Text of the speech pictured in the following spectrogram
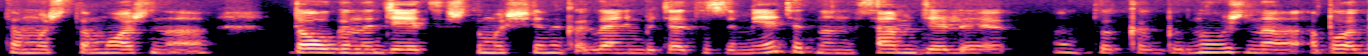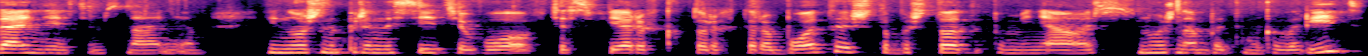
Потому что можно долго надеяться, что мужчины когда-нибудь это заметят, но на самом деле тут как бы нужно обладание этим знанием, и нужно приносить его в те сферы, в которых ты работаешь, чтобы что-то поменялось. Нужно об этом говорить,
